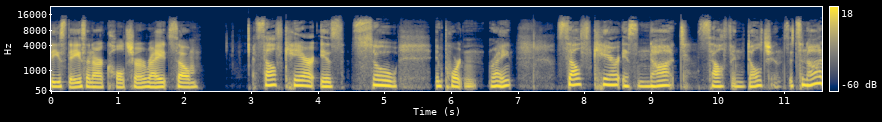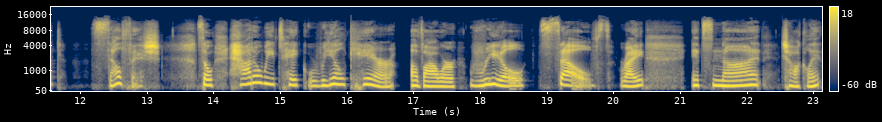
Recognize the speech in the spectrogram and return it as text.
these days in our culture, right? So, self care is so important, right? Self care is not self indulgence, it's not selfish. So, how do we take real care of our real selves, right? It's not chocolate.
